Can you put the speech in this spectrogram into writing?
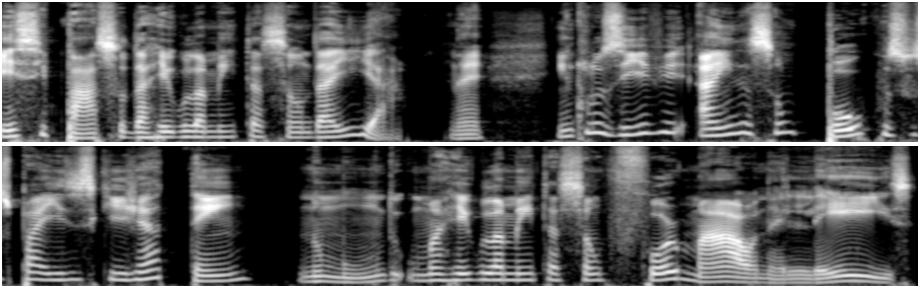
esse passo da regulamentação da IA. Né? Inclusive, ainda são poucos os países que já têm no mundo uma regulamentação formal, né? leis,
